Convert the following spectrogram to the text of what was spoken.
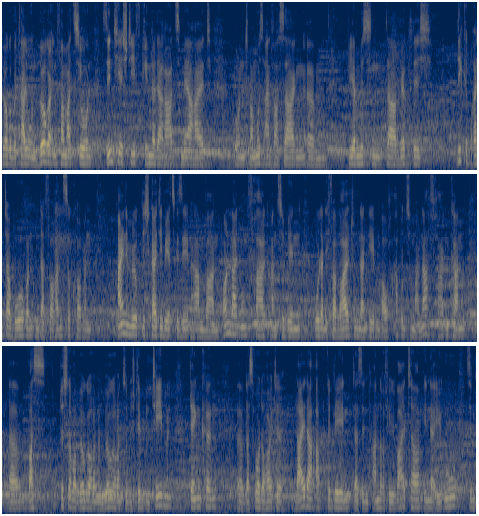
Bürgerbeteiligung und Bürgerinformation sind hier Stiefkinder der Ratsmehrheit. Und man muss einfach sagen, ähm, wir müssen da wirklich dicke Bretter bohren, um da voranzukommen. Eine Möglichkeit, die wir jetzt gesehen haben, waren Online-Umfragen anzubinden, wo dann die Verwaltung dann eben auch ab und zu mal nachfragen kann, äh, was Düsseldorfer Bürgerinnen und Bürger zu bestimmten Themen denken. Äh, das wurde heute leider abgelehnt. Da sind andere viel weiter. In der EU sind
